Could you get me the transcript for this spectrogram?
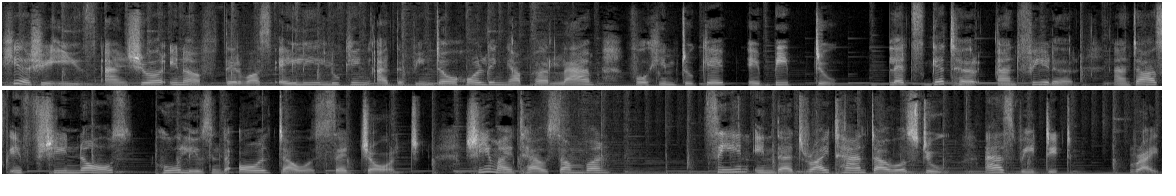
Here she is, and sure enough, there was Aily looking at the window, holding up her lamp for him to keep a peep to. Let's get her and feed her, and ask if she knows who lives in the old tower, said George. She might have someone seen in that right hand towers too, as we did. Right,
